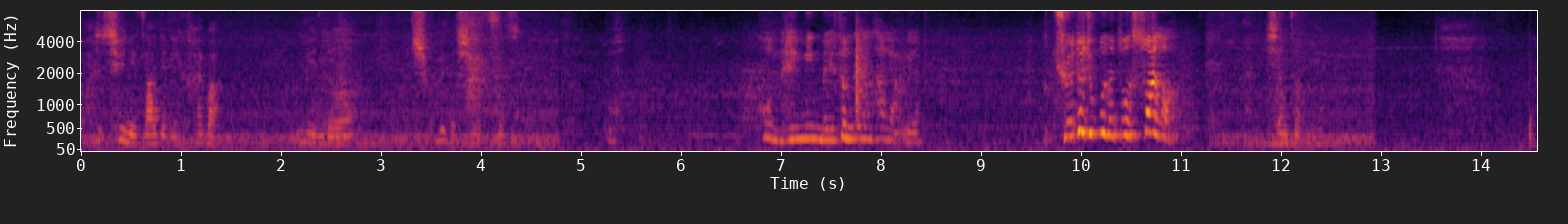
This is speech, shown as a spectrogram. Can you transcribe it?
我还是劝你早点离开吧，免得吃亏的是你自己。我没名没分跟了他两年，我绝对就不能这么算了。想怎么样？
